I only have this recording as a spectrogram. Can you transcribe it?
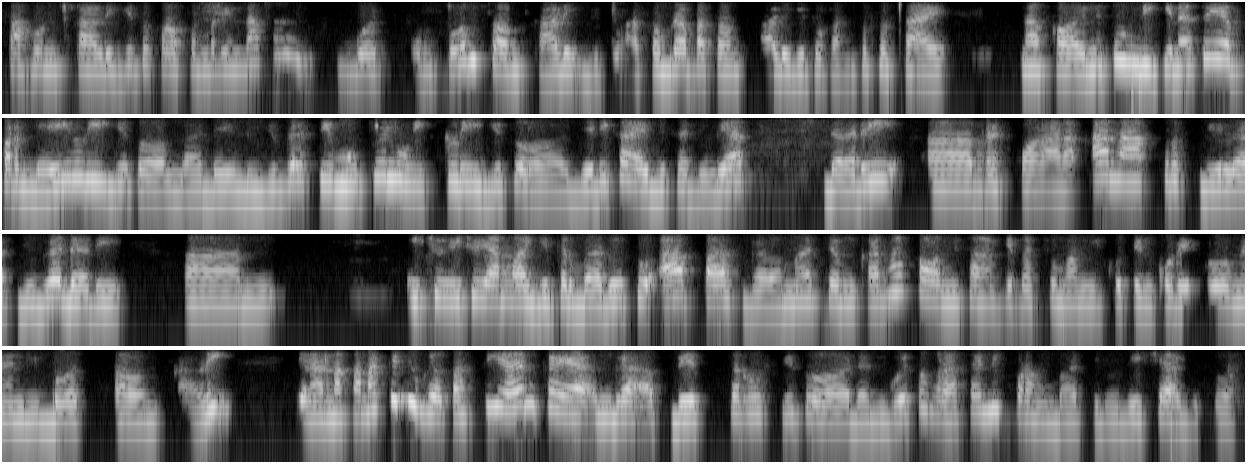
tahun sekali gitu. Kalau pemerintah kan buat kurikulum tahun sekali gitu atau berapa tahun sekali gitu kan, terus selesai. Nah kalau ini tuh bikinnya tuh ya per daily gitu loh, nggak daily juga sih, mungkin weekly gitu loh. Jadi kayak bisa dilihat dari eh, respon anak-anak, terus dilihat juga dari em, isu-isu yang lagi terbaru tuh apa segala macam. Karena kalau misalnya kita cuma ngikutin kurikulum yang dibuat tahun sekali, ya anak-anaknya juga kasihan kayak nggak update terus gitu loh. Dan gue tuh ngerasa ini kurang banget Indonesia gitu loh.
